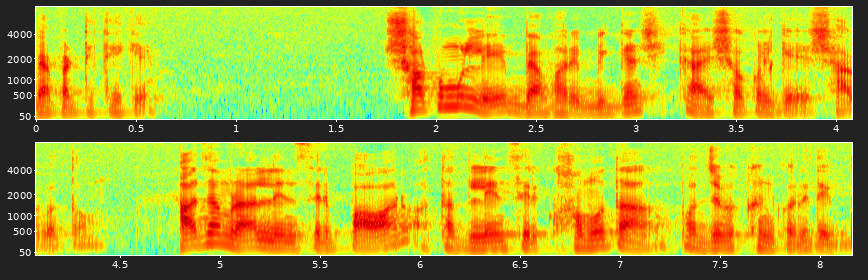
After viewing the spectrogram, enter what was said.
ব্যাপারটি থেকে। স্বল্পমূল্যে ব্যবহারিক বিজ্ঞান শিক্ষায় সকলকে স্বাগতম। আজ আমরা লেন্সের পাওয়ার অর্থাৎ লেন্সের ক্ষমতা পর্যবেক্ষণ করে দেখব।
